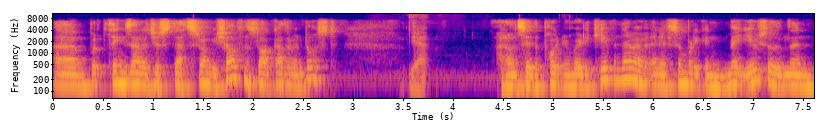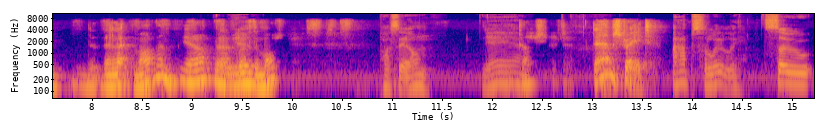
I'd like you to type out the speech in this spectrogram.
Um, but things that are just that's on my shelf and start gathering dust. yeah. I don't see the point in really keeping them. And if somebody can make use of them, then then let them have them. You know, uh, Yeah. move them on. Pass it on. Yeah, yeah. Damn straight. Damn straight. Absolutely. So,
